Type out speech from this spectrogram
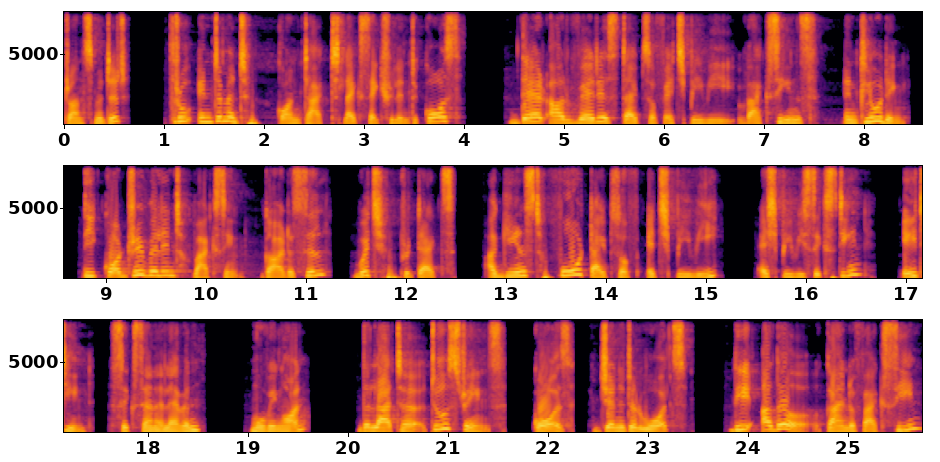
transmitted through intimate contact like sexual intercourse. There are various types of HPV vaccines, including the quadrivalent vaccine, Gardasil, which protects against four types of HPV HPV 16, 18, 6, and 11. Moving on, the latter two strains cause genital warts. The other kind of vaccine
